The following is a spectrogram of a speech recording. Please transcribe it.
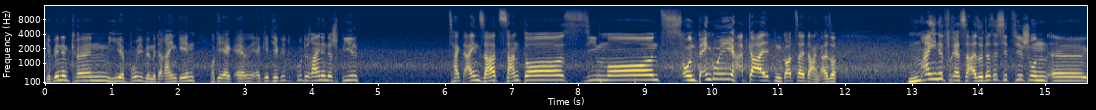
gewinnen können. Hier Bui will mit reingehen. Okay, er, er, er geht hier gut, rein in das Spiel zeigt Einsatz. Santos, Simons und Bengui hat gehalten, Gott sei Dank. Also, meine Fresse, also das ist jetzt hier schon äh,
